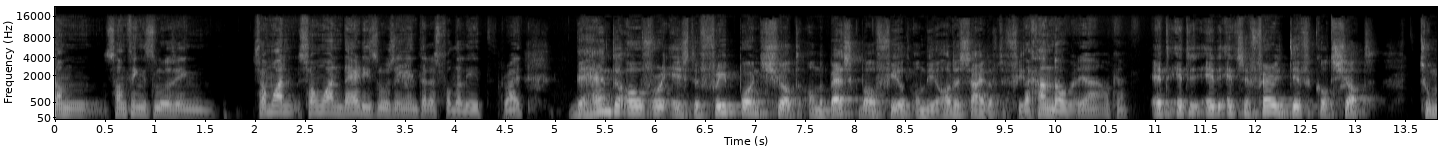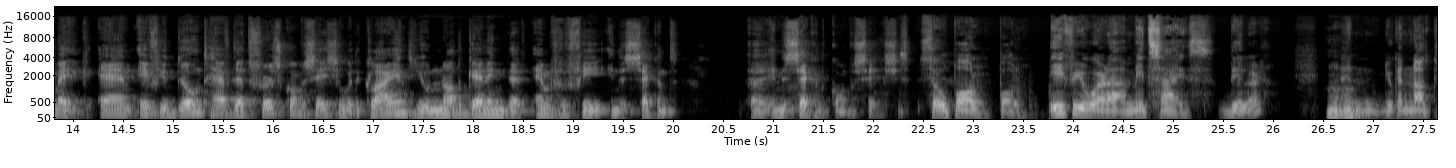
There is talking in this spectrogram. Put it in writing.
some something is losing someone someone there is losing interest for the lead right The handover is the three point shot on the basketball field on the other side of the field. the handover yeah okay It, it, it, it's a very difficult shot to make. And if you don't have that first conversation with the client, you're not getting that empathy in the second. Uh, in the second conversation, So, Paul, Paul, if you were a mid-size dealer Mm-hmm. and you cannot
